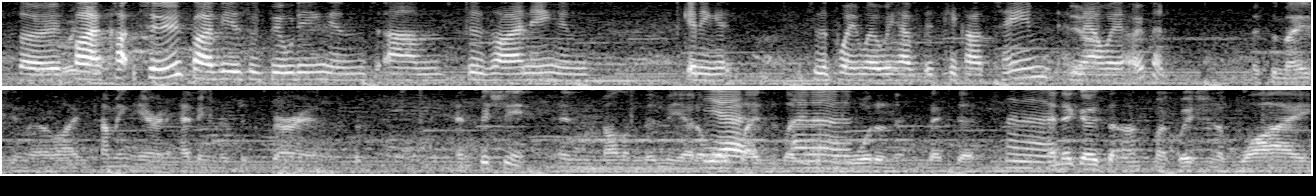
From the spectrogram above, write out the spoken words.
So, by cut two, five years of building and um, designing and getting it to the point where we have this kick-ass team, and Yeah. now we're open. It's amazing though, coming here and having this experience. It's and especially in Mullumbimby out of Yeah, all places, like you just wouldn't expect it. And that goes to answer my question of why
